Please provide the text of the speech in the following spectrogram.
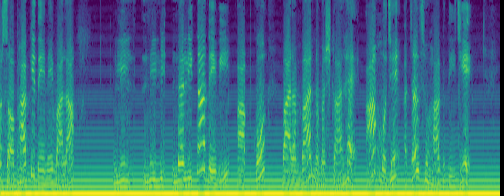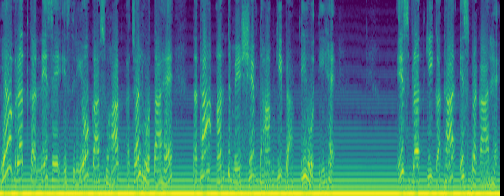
और सौभाग्य देने वाला ललिता देवी आपको बारंबार नमस्कार है। आप मुझे अचल सुहाग दीजिए। यह व्रत करने से स्त्रियों का सुहाग अचल होता है, तथा अंत में शिव धाम की प्राप्ति होती है। इस व्रत की कथा इस प्रकार है।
